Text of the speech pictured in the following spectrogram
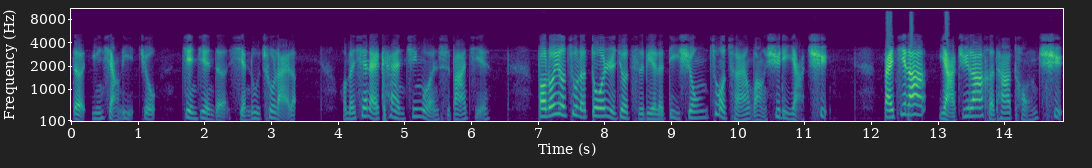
的影响力就渐渐的显露出来了。我们先来看经文十八节，保罗又住了多日，就辞别了弟兄，坐船往叙利亚去。百基拉、雅居拉和他同去。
